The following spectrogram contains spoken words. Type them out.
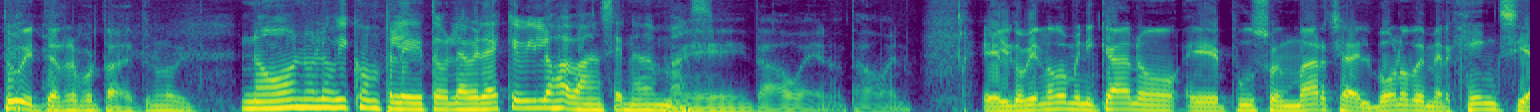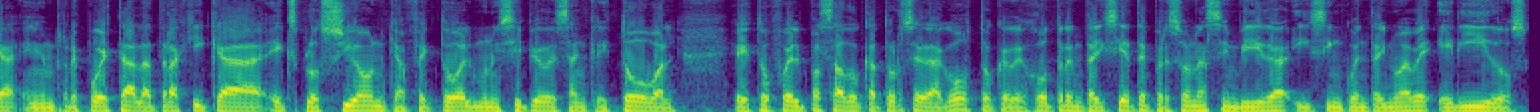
¿Tú viste el reportaje? ¿Tú no lo viste? No, no lo vi completo. La verdad es que vi los avances nada más. Eh, está bueno, está bueno. El gobierno dominicano eh, puso en marcha el bono de emergencia en respuesta a la trágica explosión que afectó el municipio de San Cristóbal. Esto fue el pasado 14 de agosto, que dejó 37 personas sin vida y 59 heridos.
